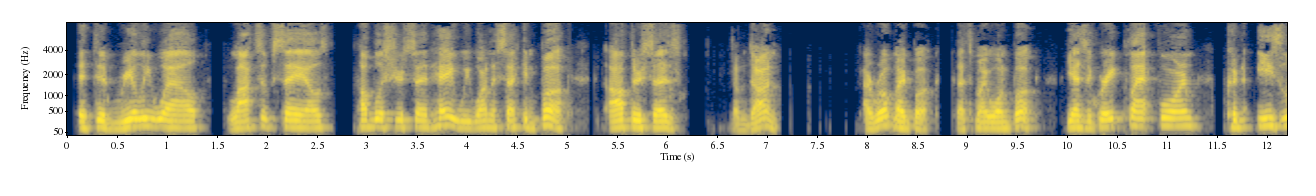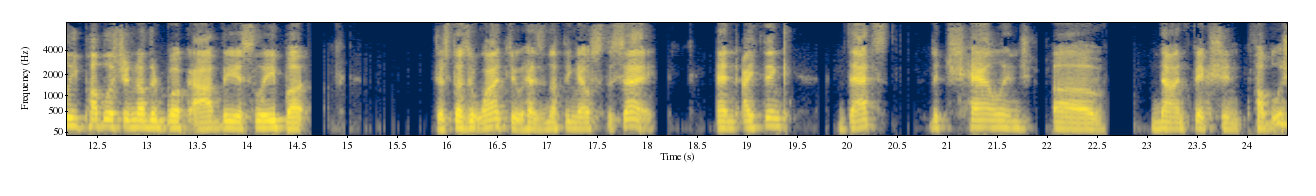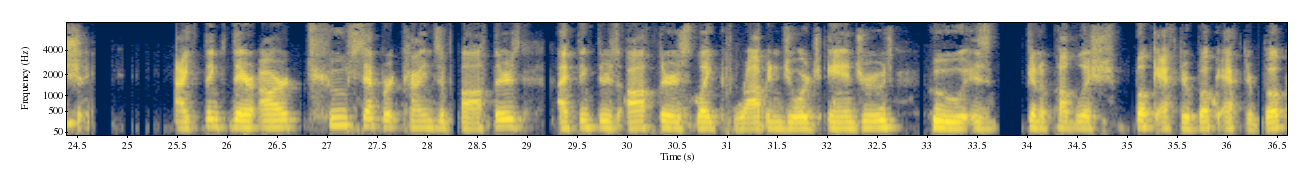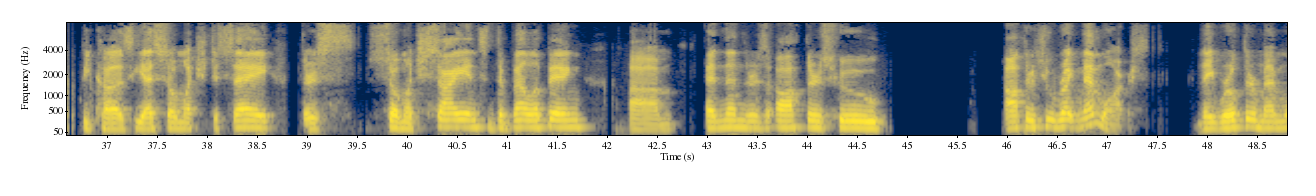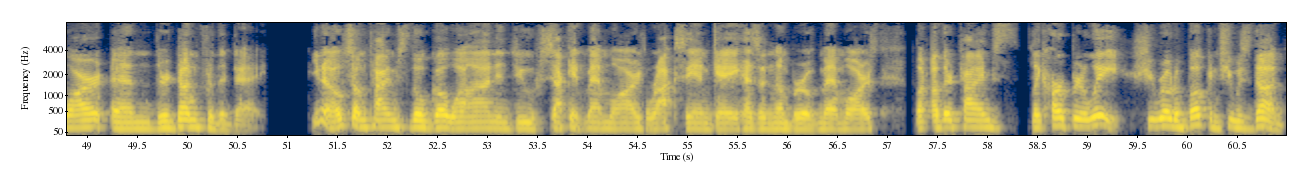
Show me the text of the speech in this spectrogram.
it did really well lots of sales Publisher said, Hey, we want a second book. Author says, I'm done. I wrote my book. That's my one book. He has a great platform, could easily publish another book, obviously, but just doesn't want to, has nothing else to say. And I think that's the challenge of nonfiction publishing. I think there are two separate kinds of authors. I think there's authors like Robin George Andrews who is going to publish book after book after book because he has so much to say. There's so much science developing. Um, and then there's authors who authors who write memoirs. They wrote their memoir and they're done for the day. You know, sometimes they'll go on and do second memoirs. Roxane Gay has a number of memoirs, but other times, like Harper Lee, she wrote a book and she was done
